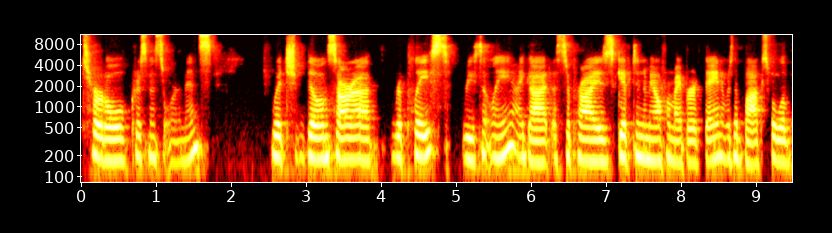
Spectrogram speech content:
turtle Christmas ornaments which Bill and Sarah replaced recently. I got a surprise gift in the mail for my birthday, and it was a box full of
